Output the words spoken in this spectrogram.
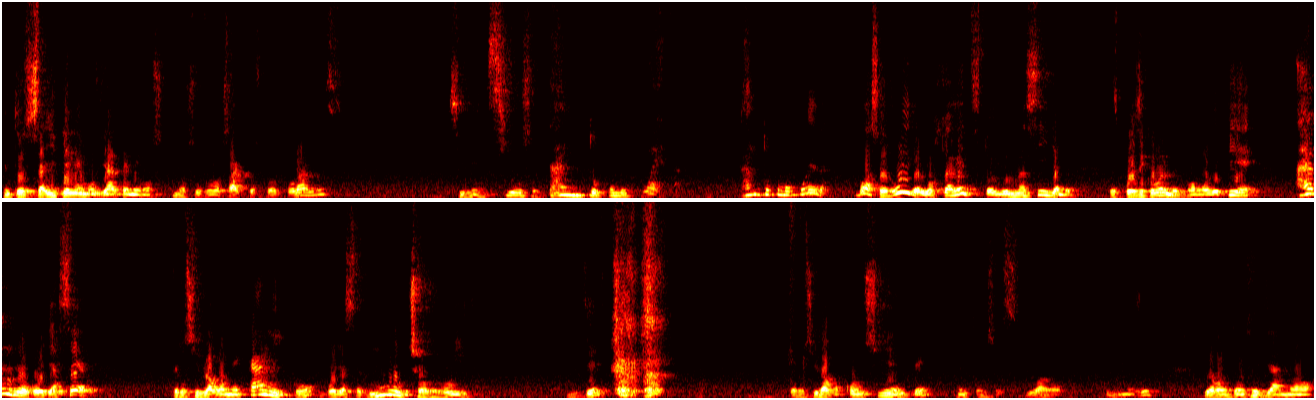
Entonces ahí tenemos, ya tenemos nuestros actos corporales, silencioso, tanto como pueda, tanto como pueda. Voy a hacer ruido, lógicamente, estoy en una silla, después de comer me pongo de pie, algo voy a hacer. Pero si lo hago mecánico, voy a hacer mucho ruido. ¿Entiendes? Pero si lo hago consciente, entonces lo hago con ruido. Luego entonces ya no,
